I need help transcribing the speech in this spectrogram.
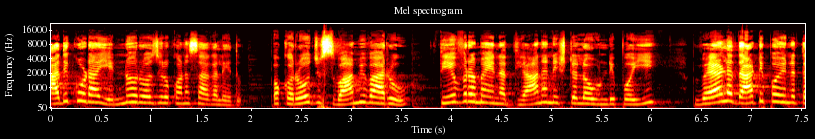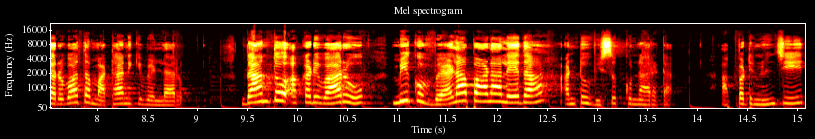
అది కూడా ఎన్నో రోజులు కొనసాగలేదు. ఒకరోజు స్వామివారు తీవ్రమైన ధ్యాన నిష్టలో ఉండిపోయి వేళ దాటిపోయిన తరువాత మఠానికి వెళ్ళారు దాంతో అక్కడి వారు మీకు వేళాపాడా లేదా? అంటూ విసుక్కున్నారట. అప్పటి నుంచి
